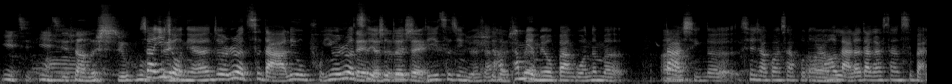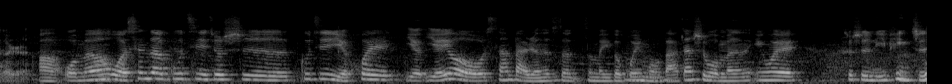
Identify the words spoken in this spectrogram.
预计预计上的失误。像一九年就热刺打利物浦，因为热刺也是队史第一次进决赛，他他们也没有办过那么大型的线下观赛活动，嗯。然后来了大概三四百个人。啊，我们嗯。我现在估计就是估计也会也也有三百人的这这么一个规模嗯吧，但是我们因为就是礼品只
